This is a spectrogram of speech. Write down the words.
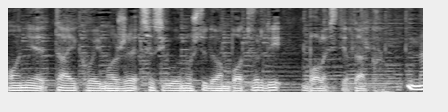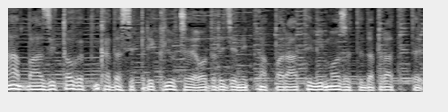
on je taj koji može sa sigurnošću da vam potvrdi bolest, je tako? Na bazi toga kada se priključe određeni aparati vi možete da pratite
